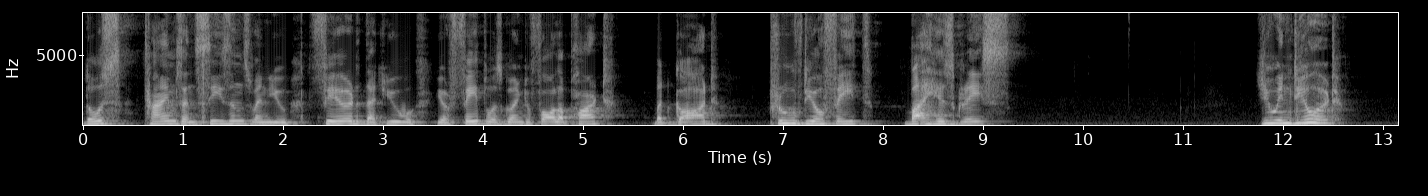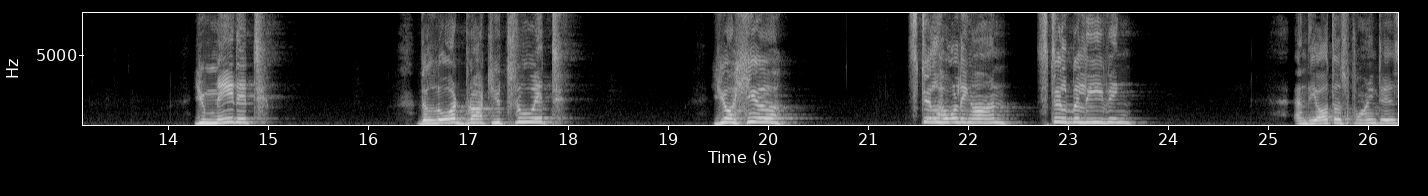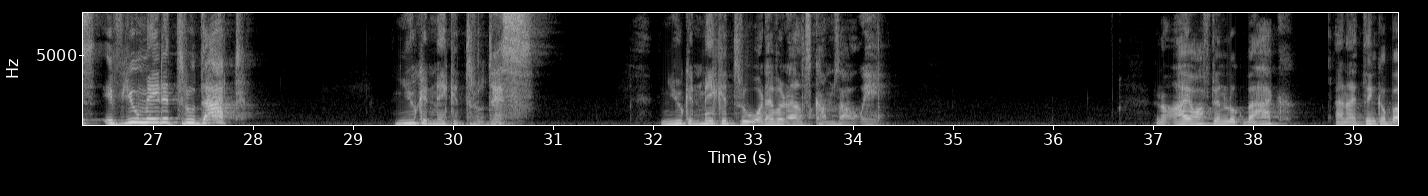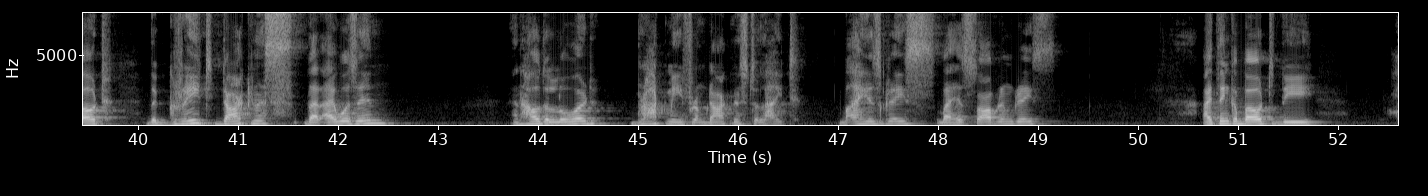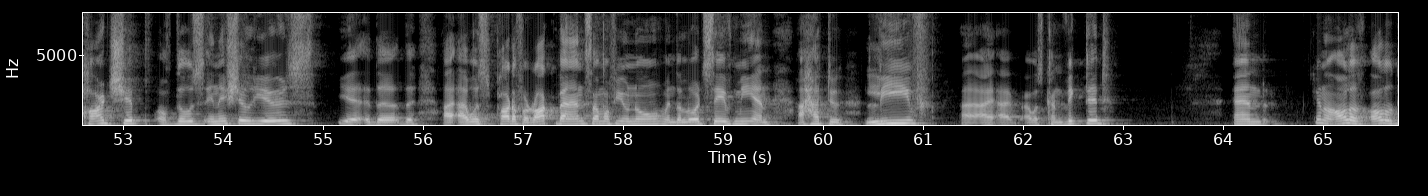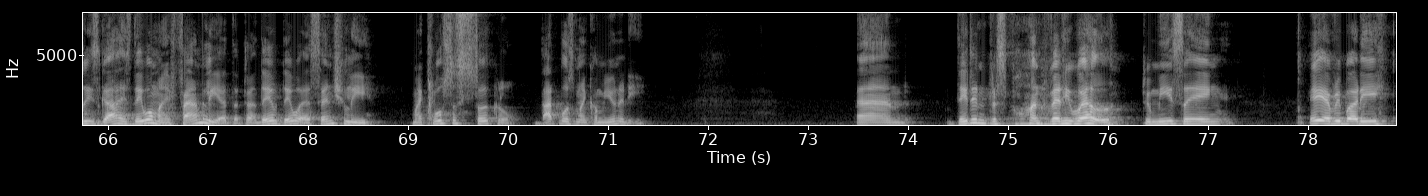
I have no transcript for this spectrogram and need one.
Those times and seasons when you feared that you, your faith was going to fall apart, but God proved your faith by His grace. You endured. You made it. The Lord brought you through it. You're here, still holding on, still believing. And the author's point is if you made it through that, you can make it through this. You can make it through whatever else comes our way. You know, I often look back and I think about the great darkness that I was in and how the Lord brought me from darkness to light by His grace, by His sovereign grace. I think about the hardship of those initial years. Yeah, the, the, I, I was part of a rock band, some of you know, when the Lord saved me, and I had to leave. I, I, I was convicted. And you know, all of, all of these guys, they were my family at the time. They, they were essentially my closest circle. That was my community. And they didn't respond very well to me saying, Hey, everybody,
